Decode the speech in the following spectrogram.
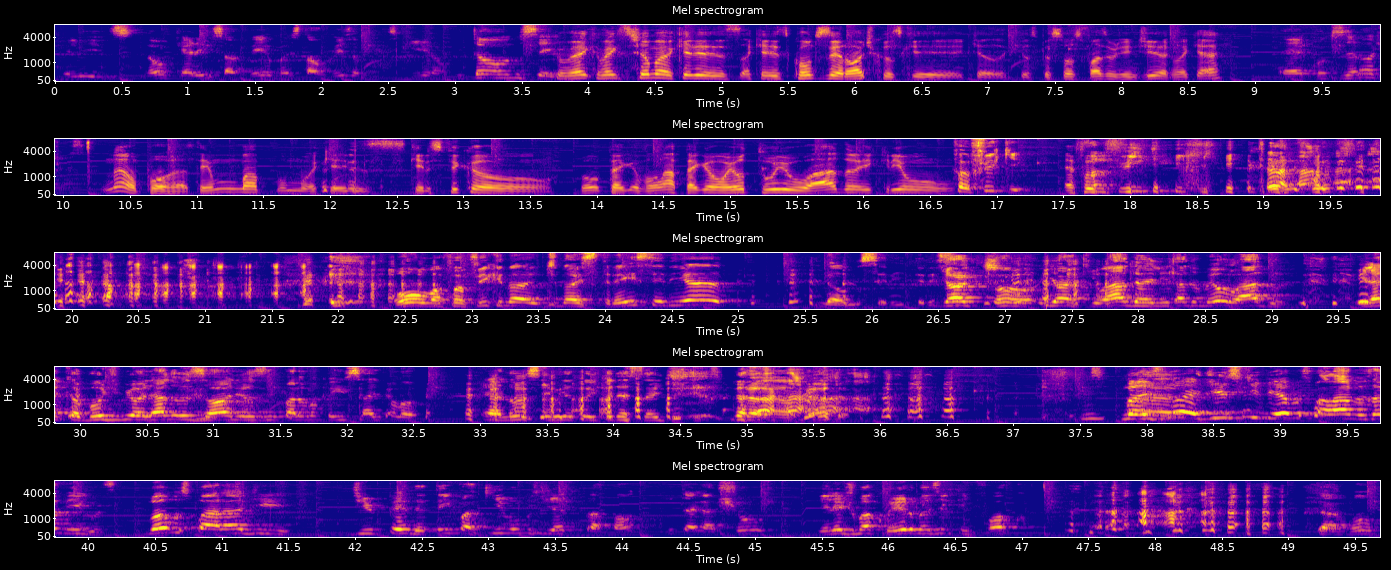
que eles não querem saber, mas talvez alguns queiram. Então, eu não sei. Como é, como é que se chama aqueles, aqueles contos eróticos que, que, que as pessoas fazem hoje em dia? Como é que é? É, contos eróticos. Não, porra, tem uma, uma que, eles, que eles ficam. Vão, pega, vão lá, pegam eu, tu e o Adam e criam. Fanfic. É fanfic. Ou uma fanfic de nós três seria. Não, não seria interessante. York, oh, York, o Adam, ele tá do meu lado. Ele acabou de me olhar nos olhos e parou pra pensar e falou: É, não seria tão interessante. Mas não é disso que viemos falar, meus amigos. Vamos parar de, de perder tempo aqui, vamos direto pra pauta do TH Show. Ele é de maconheiro, mas ele tem foco. tá bom?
